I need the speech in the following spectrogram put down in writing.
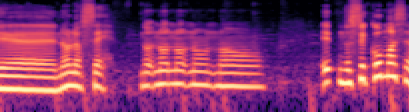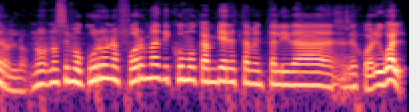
Eh, no lo sé. No, no, no, no, no. eh, no sé cómo hacerlo. No, no se me ocurre una forma de cómo cambiar esta mentalidad de jugar. Igual,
